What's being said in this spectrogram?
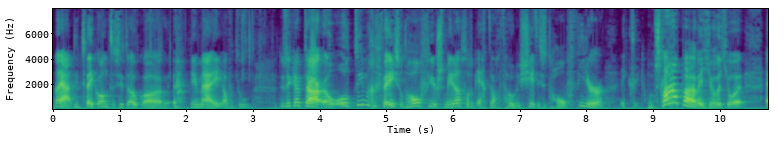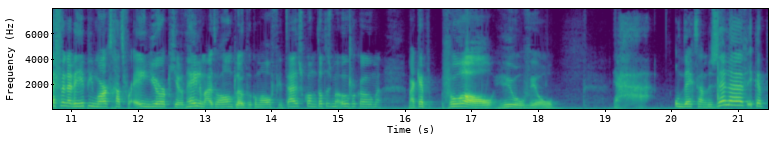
Nou ja, die twee kanten zitten ook uh, in mij af en toe. Dus ik heb daar ultiem gefeest tot half vier smiddags. Dat ik echt dacht, holy shit, is het half vier? Ik, ik moet slapen, weet je wel. Dat je even naar de hippiemarkt gaat voor één jurkje... dat helemaal uit de hand loopt, dat ik om half vier thuis kwam. Dat is me overkomen. Maar ik heb vooral heel veel ja, ontdekt aan mezelf. Ik, heb,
